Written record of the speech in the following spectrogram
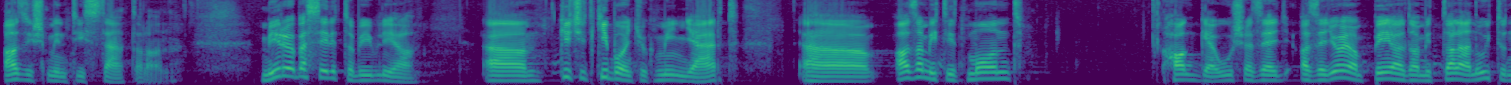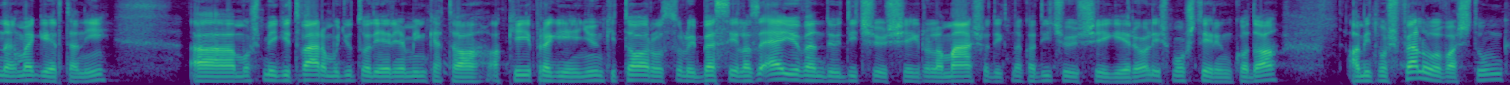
az is mind tisztátalan. Miről beszél itt a Biblia? Kicsit kibontjuk mindjárt. Az, amit itt mond Haggeus, az egy, az egy olyan példa, amit talán úgy tudnánk megérteni, most még itt várom, hogy utolérje minket a, a képregényünk. Itt arról szól, hogy beszél az eljövendő dicsőségről, a másodiknak a dicsőségéről, és most érünk oda, amit most felolvastunk.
